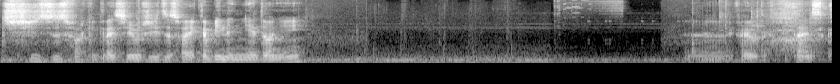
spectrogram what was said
Jesus fucking Christ, muszę iść do swojej kabiny, nie do niej. Eee, kajuta kapitańska.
